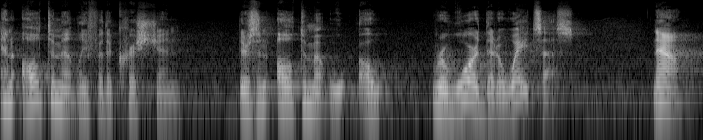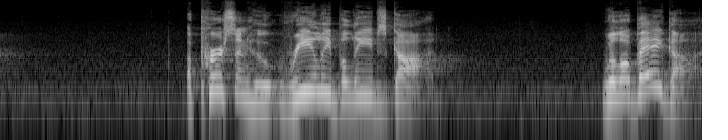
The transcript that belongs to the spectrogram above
And ultimately, for the Christian, there's an ultimate reward that awaits us. Now, a person who really believes God will obey God.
